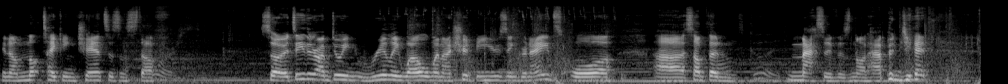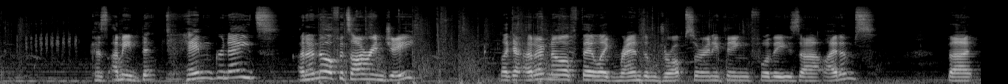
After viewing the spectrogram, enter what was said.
you know, I'm not taking chances and stuff. So it's either I'm doing really well when I should be using grenades, or uh, something massive has not happened yet. Because, I mean, the 10 grenades? I don't know if it's RNG. Like, I don't know if they're like random drops or anything for these uh, items. But...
